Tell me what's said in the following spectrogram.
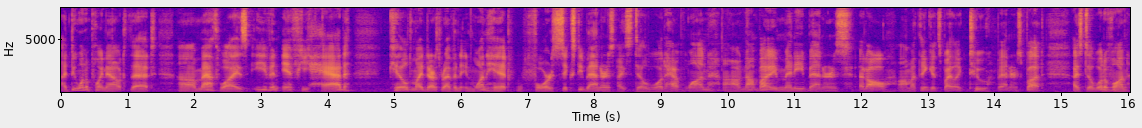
I do want to point out that uh, math-wise, even if he had killed my Darth Revan in one hit for 60 banners, I still would have won. Uh, not by many banners at all. Um, I think it's by like two banners, but I still would have won,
